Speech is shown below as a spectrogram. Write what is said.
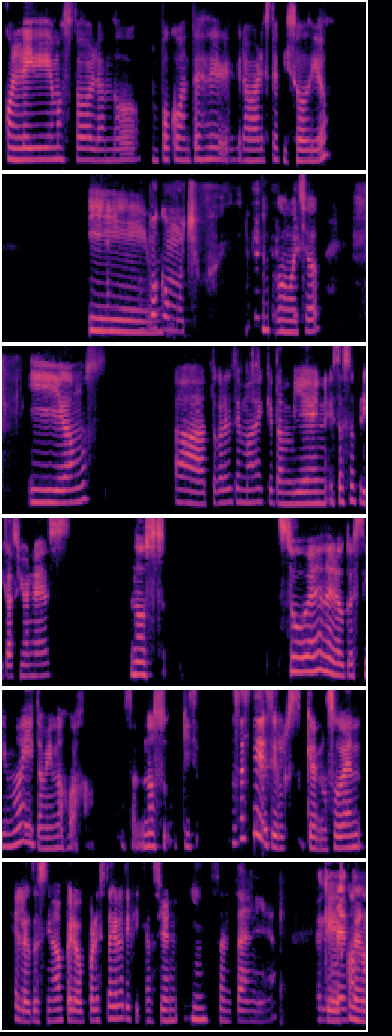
con Lady hemos estado hablando un poco antes de grabar este episodio. Y un poco mucho. Un poco mucho. Y llegamos a tocar el tema de que también estas aplicaciones nos suben el autoestima y también nos bajan. O sea, no, su- quiz- no sé si decir que nos suben el autoestima, pero por esta gratificación instantánea, que es cuando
